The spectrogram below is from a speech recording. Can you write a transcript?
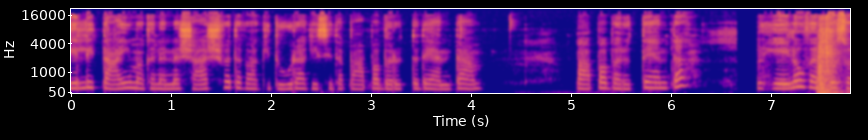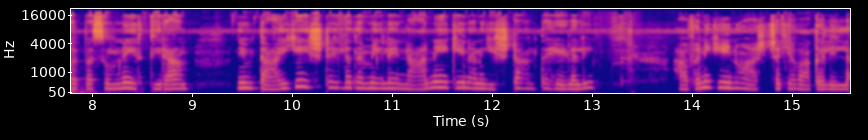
ಎಲ್ಲಿ ತಾಯಿ ಮಗನನ್ನು ಶಾಶ್ವತವಾಗಿ ದೂರಾಗಿಸಿದ ಪಾಪ ಬರುತ್ತದೆ ಅಂತ? ಪಾಪ ಬರುತ್ತೆ ಅಂತ? ಹೇಳೋವರೆಗೂ ಸ್ವಲ್ಪ ಸುಮ್ಮನೆ ಇರ್ತೀರಾ? ನಿಮ್ಮ ತಾಯಿಗೆ ಇಷ್ಟ ಇಲ್ಲದ ಮೇಲೆ ನಾನೇಗೆ ನನಗಿಷ್ಟ ಅಂತ ಹೇಳಲಿ? ಅವನಿಗೇನೂ ಆಶ್ಚರ್ಯವಾಗಲಿಲ್ಲ.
